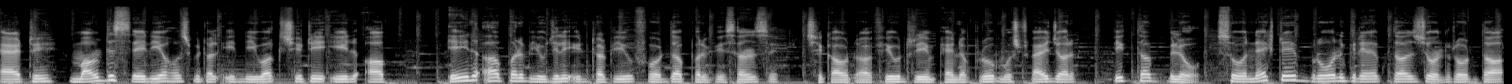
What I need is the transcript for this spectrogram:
at Mount Sinai Hospital in New York City in a in a usually interview for the professions. Check out a few dream and approved moisturizer picked up below. So next day Brown grabbed the Jones Road the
